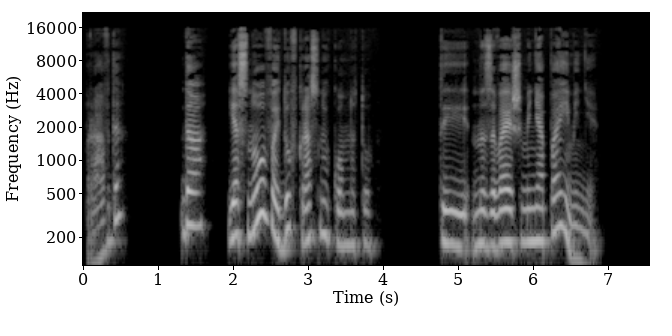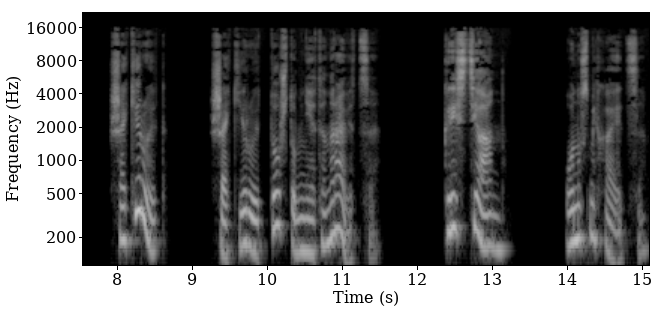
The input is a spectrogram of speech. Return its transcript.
Правда? Да, я снова войду в красную комнату. Ты называешь меня по имени. Шокирует? Шокирует то, что мне это нравится. Кристиан. Он усмехается.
